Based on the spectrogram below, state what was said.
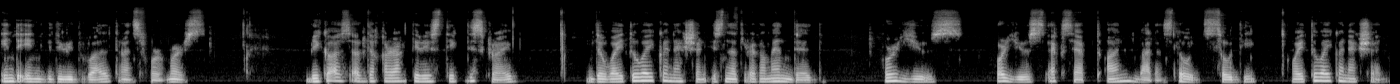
in the individual transformers. Because of the characteristic described, the Y-to-Y connection is not recommended for use for use except on balanced loads. So the Y-to-Y connection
